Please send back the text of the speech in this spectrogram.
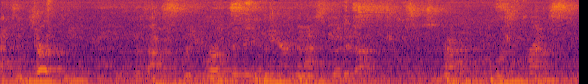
That's a jerk. Because I was regrowth in here and then I stood it up. Remember, push press. Yeah.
